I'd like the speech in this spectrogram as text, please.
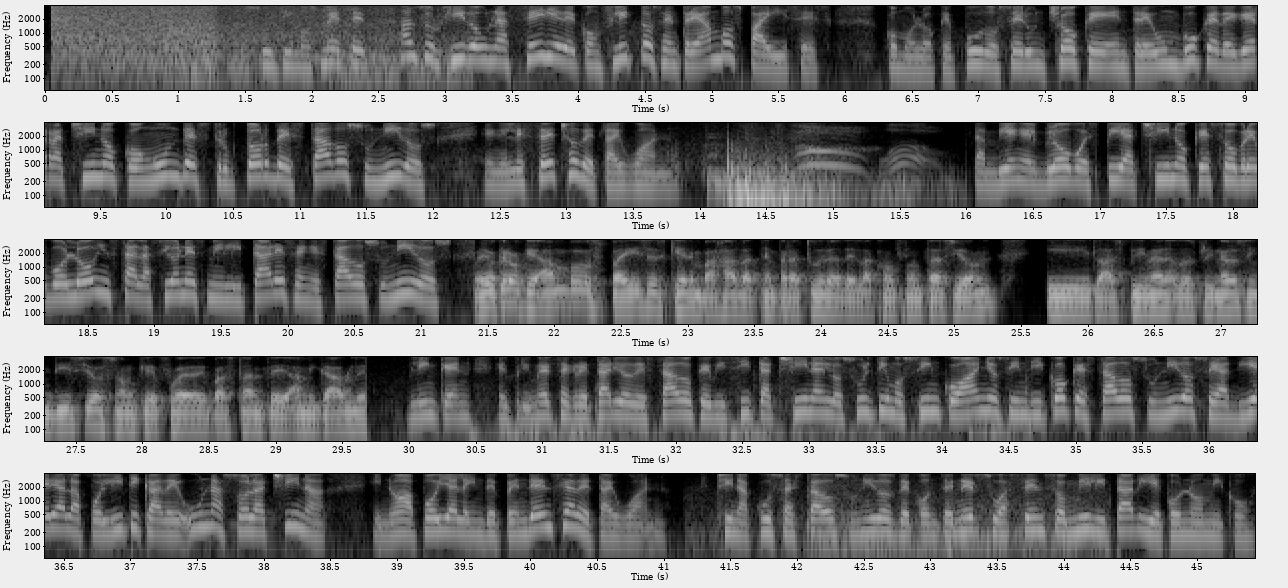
En los últimos meses han surgido una serie de conflictos entre ambos países, como lo que pudo ser un choque entre un buque de guerra chino con un destructor de Estados Unidos en el estrecho de Taiwán. También el globo espía chino que sobrevoló instalaciones militares en Estados Unidos. Yo creo que ambos países quieren bajar la temperatura de la confrontación y las primeras, los primeros indicios son que fue bastante amigable. Blinken, el primer secretario de Estado que visita China en los últimos cinco años, indicó que Estados Unidos se adhiere a la política de una sola China y no apoya la independencia de Taiwán. China acusa a Estados Unidos de contener su ascenso militar y económico.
